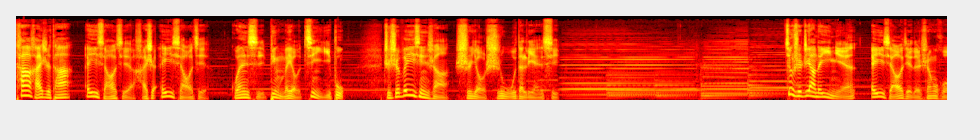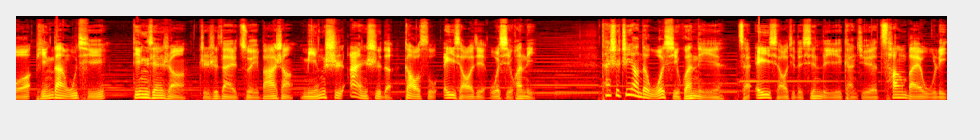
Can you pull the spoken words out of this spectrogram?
他还是他，A 小姐还是 A 小姐，关系并没有进一步，只是微信上时有时无的联系。就是这样的一年，A 小姐的生活平淡无奇，丁先生只是在嘴巴上明示暗示的告诉 A 小姐：“我喜欢你。”但是这样的“我喜欢你”。在 A 小姐的心里，感觉苍白无力。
